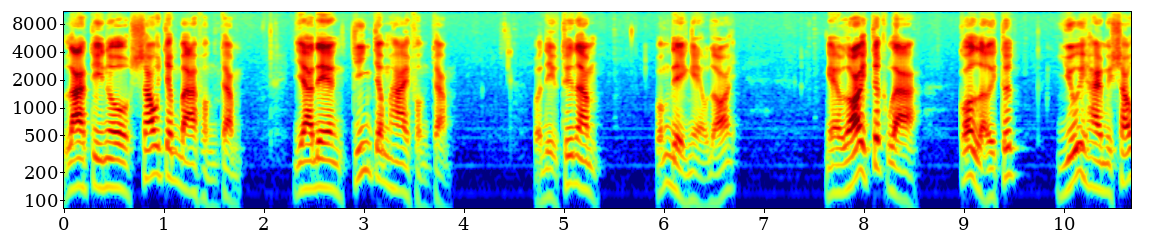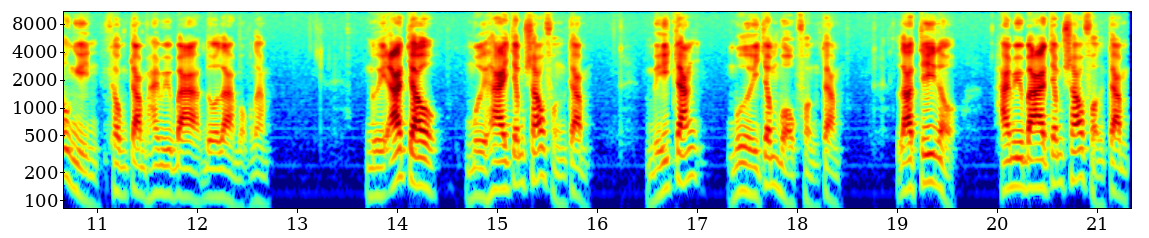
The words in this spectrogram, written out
Latino 6.3%, da đen 9.2%. Và điều thứ năm, vấn đề nghèo đói. Nghèo đói tức là có lợi tức dưới 26.023 đô la một năm. Người Á Châu 12.6%, Mỹ Trắng 10.1%, Latino 23.6%,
